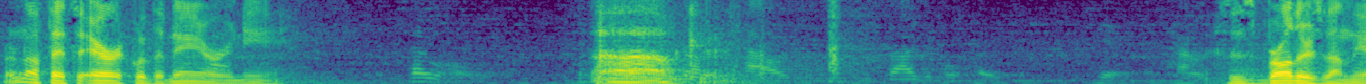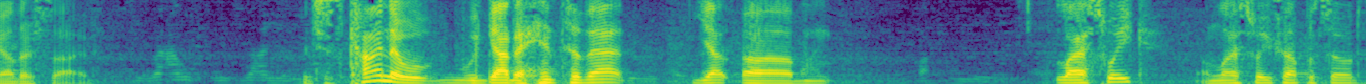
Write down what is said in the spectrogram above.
I don't know if that's Eric with an A or an E. Ah, okay. 'Cause His brother's on the other side, which is kind of we got a hint of that. Yet um, last week on last week's episode.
